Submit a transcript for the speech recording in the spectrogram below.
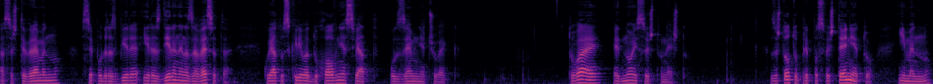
а същевременно се подразбира и раздиране на завесата, която скрива духовния свят от земния човек. Това е едно и също нещо. Защото при посвещението именно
